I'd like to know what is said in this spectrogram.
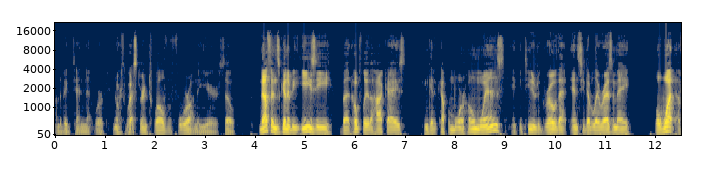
on the Big Ten Network. Northwestern 12 of 4 on the year. So nothing's going to be easy, but hopefully the Hawkeyes can get a couple more home wins and continue to grow that NCAA resume. Well, what a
